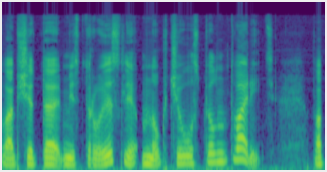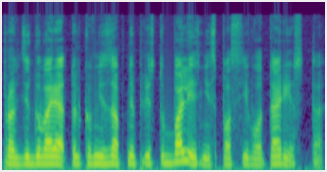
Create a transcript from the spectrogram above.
Вообще-то мистер Уэсли много чего успел натворить. По правде говоря, только внезапный приступ болезни спас его от ареста.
